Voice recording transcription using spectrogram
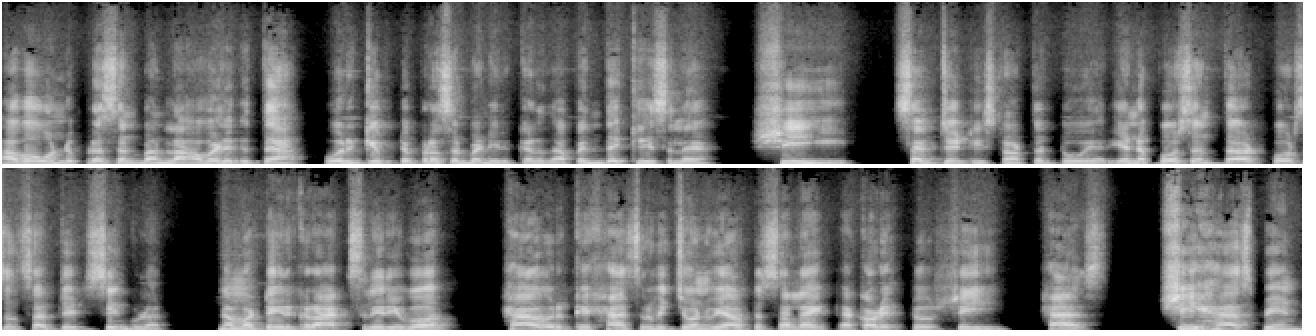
அவ ஒன்று பிரசன்ட் பண்ணல அவளுக்கு தான் ஒரு கிஃப்ட் பிரசன்ட் பண்ணியிருக்கிறது அப்போ இந்த கேஸில் she subject is not the doer என்ன person third person subject singular நம்மகிட்ட இருக்கிற ஆக்சிலரி வேர்ட் ஹேவ் இருக்கு has which one we have to select according to she has she has been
